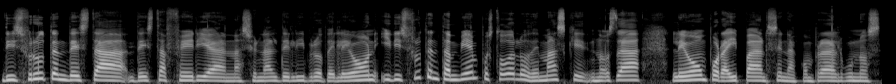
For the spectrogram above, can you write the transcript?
disfruten de esta de esta Feria Nacional del Libro de León y disfruten también pues todo lo demás que nos da León por ahí pasen a comprar algunos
